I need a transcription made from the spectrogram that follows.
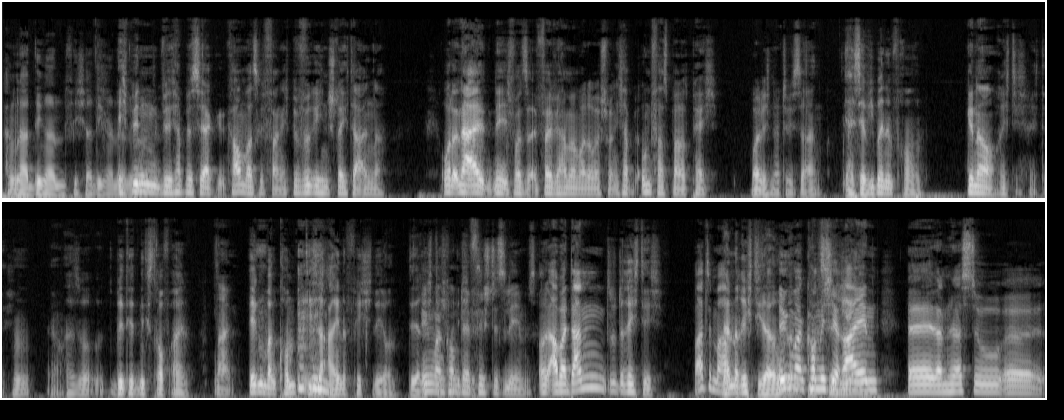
Anglerdingern, Fischerdingern. Ich bin, ich habe bisher kaum was gefangen. Ich bin wirklich ein schlechter Angler. Oder nein, nee, ich wollte, weil wir haben ja mal darüber gesprochen. Ich habe unfassbares Pech, wollte ich natürlich sagen. Ja, ist ja wie bei den Frauen. Genau, richtig, richtig. Hm? Ja. Also bitte nichts drauf ein. Nein. Irgendwann kommt dieser eine Fisch, Leon. Der Irgendwann kommt der ist. Fisch des Lebens. Und, aber dann richtig. Warte mal. Dann richtig. Dann Irgendwann komme ich hier rein, äh, dann hörst du äh,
